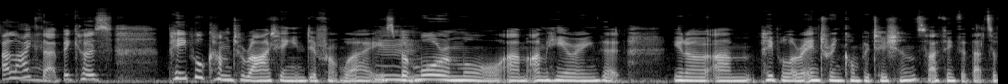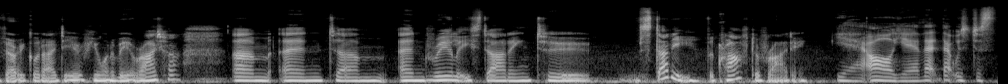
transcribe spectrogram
I like that because people come to writing in different ways, Mm. but more and more, um, I'm hearing that. You know, um, people are entering competitions. I think that that's a very good idea if you want to be a writer, um, and um, and really starting to study the craft of writing. Yeah. Oh, yeah. That that was just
